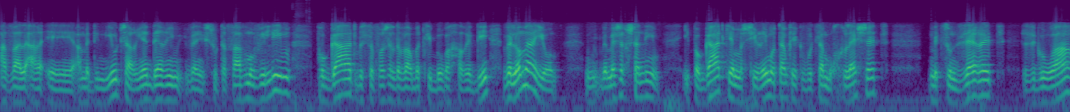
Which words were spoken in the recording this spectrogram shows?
אבל אה, המדיניות שאריה דרעי ושותפיו מובילים פוגעת בסופו של דבר בציבור החרדי, ולא מהיום, במשך שנים. היא פוגעת כי הם משאירים אותם כקבוצה מוחלשת, מצונזרת, סגורה,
